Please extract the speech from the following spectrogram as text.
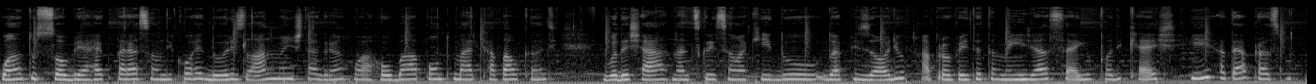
quanto sobre a recuperação de corredores lá no meu Instagram, o arroba. Vou deixar na descrição aqui do, do episódio. Aproveita também e já segue o podcast e até a próxima.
